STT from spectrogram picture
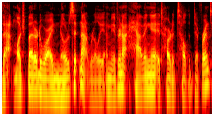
that much better to where I notice it? Not really. I mean, if you're not having it, it's hard to tell the difference.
